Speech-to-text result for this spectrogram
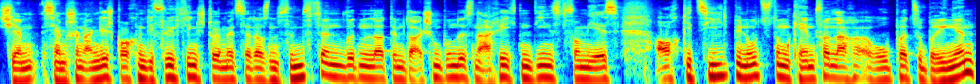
Sie haben, Sie haben schon angesprochen, die Flüchtlingsströme 2015 wurden laut dem deutschen Bundesnachrichtendienst vom IS auch gezielt benutzt, um Kämpfer nach Europa zu bringen.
